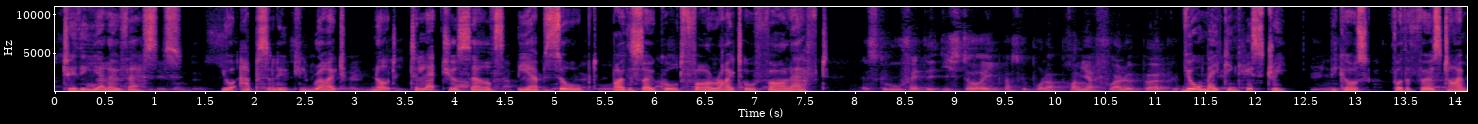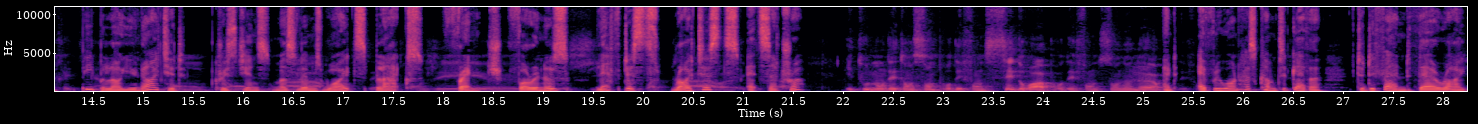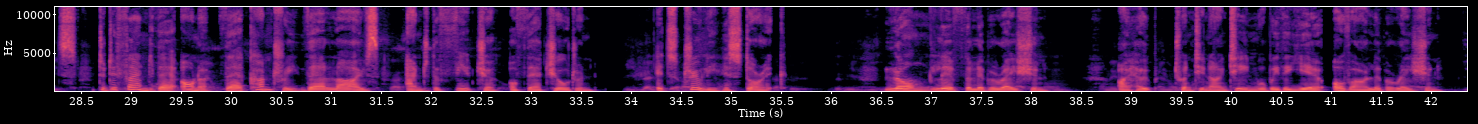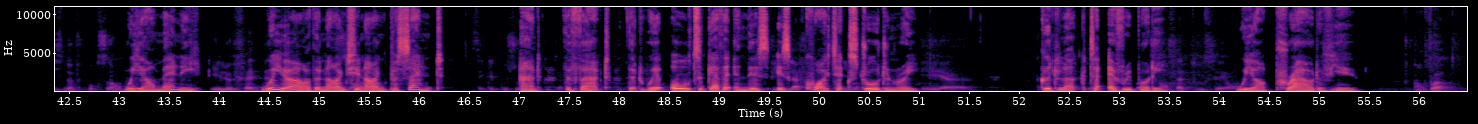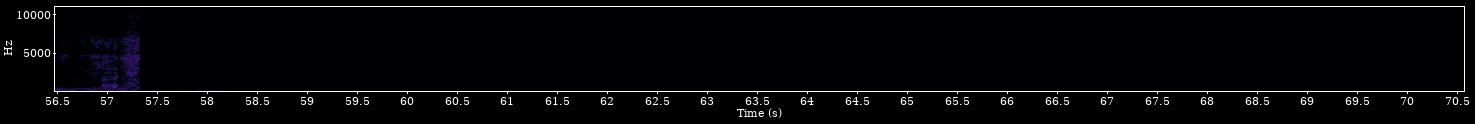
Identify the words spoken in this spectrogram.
to the Yellow Vests, you're absolutely right not to let yourselves be absorbed by the so called far right or far left. You're making history because, for the first time, people are united Christians, Muslims, whites, blacks, French, foreigners, leftists, rightists, etc. And everyone has come together to defend their rights, to defend their honour, their country, their lives, and the future of their children. It's truly historic. Long live the liberation. I hope 2019 will be the year of our liberation. We are many. We are the 99%. And the fact that we're all together in this is quite extraordinary. Good luck to everybody. We are proud of you.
